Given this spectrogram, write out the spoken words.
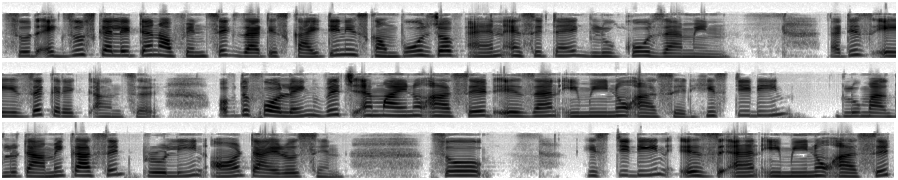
So the exoskeleton of insects that is chitin is composed of N-acetyl glucosamine. That is A is the correct answer. Of the following, which amino acid is an amino acid? Histidine, glutamic acid, proline or tyrosine. So histidine is an amino acid.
